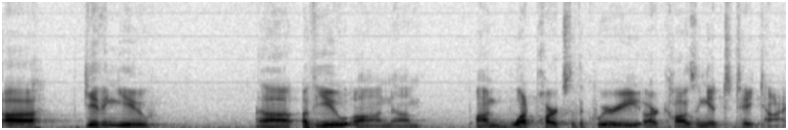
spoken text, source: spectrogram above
uh, giving you uh, a view on, um, on what parts of the query are causing it to take time.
